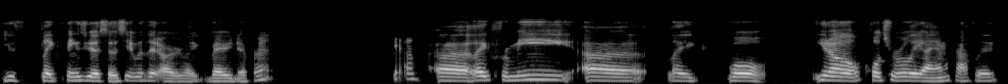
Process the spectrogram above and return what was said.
you like things you associate with it are like very different. Yeah. Uh like for me, uh like well, you know, culturally I am Catholic,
